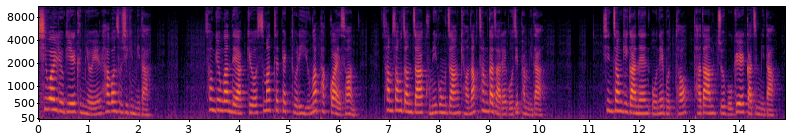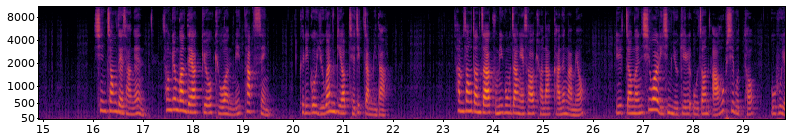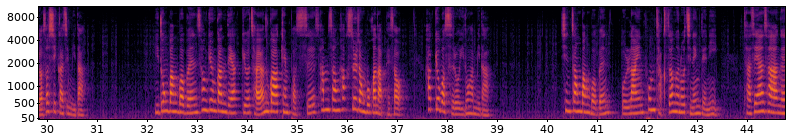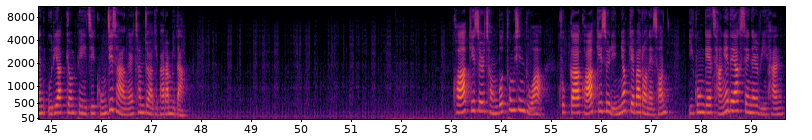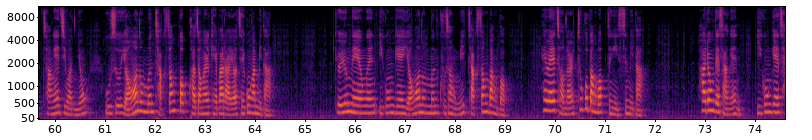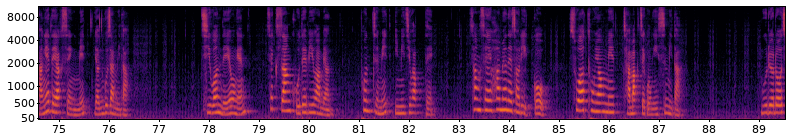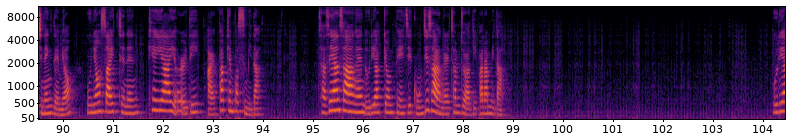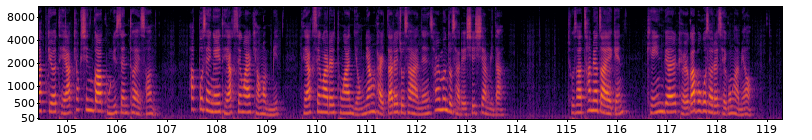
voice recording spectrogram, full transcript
10월 6일 금요일 학원 소식입니다. 성균관대학교 스마트 팩토리 융합학과에선 삼성전자 구미공장 견학 참가자를 모집합니다. 신청 기간은 오늘부터 다다음 주 목요일까지입니다. 신청 대상은 성균관대학교 교원 및 학생, 그리고 유관기업 재직자입니다. 삼성전자 구미공장에서 견학 가능하며 일정은 10월 26일 오전 9시부터 오후 6시까지입니다. 이동 방법은 성균관대학교 자연과학 캠퍼스 삼성학술정보관 앞에서 학교버스로 이동합니다. 신청 방법은 온라인 폼 작성으로 진행되니 자세한 사항은 우리 학교 홈페이지 공지사항을 참조하기 바랍니다. 과학기술정보통신부와 국가과학기술인력개발원에선 이공계 장애 대학생을 위한 장애 지원용 우수 영어 논문 작성법 과정을 개발하여 제공합니다. 교육 내용은 이공계 영어 논문 구성 및 작성 방법, 해외 저널 투고 방법 등이 있습니다. 활용 대상은 이공계 장애 대학생 및 연구자입니다. 지원 내용엔 색상 고대비 화면, 폰트 및 이미지 확대, 상세 화면 해설이 있고 수어 통역 및 자막 제공이 있습니다. 무료로 진행되며 운영 사이트는 KIRD 알파 캠퍼스입니다. 자세한 사항은 우리 학교 홈페이지 공지사항을 참조하기 바랍니다. 우리 학교 대학혁신과 공유센터에선 학부생의 대학생활 경험 및 대학생활을 통한 역량 발달을 조사하는 설문조사를 실시합니다. 조사 참여자에겐 개인별 결과보고서를 제공하며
